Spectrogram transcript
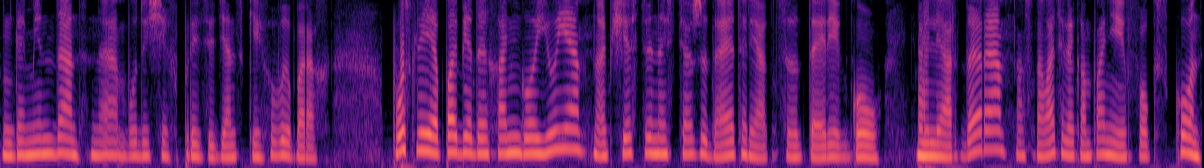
Гаминдан на будущих президентских выборах. После победы Хань Го Юя общественность ожидает реакцию Терри Гоу, миллиардера, основателя компании Foxconn,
